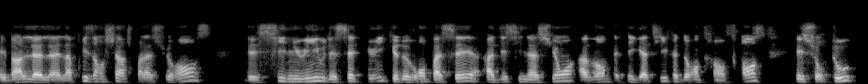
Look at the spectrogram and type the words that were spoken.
eh ben, la prise en charge par l'assurance des six nuits ou des sept nuits qui devront passer à destination avant d'être négatifs et de rentrer en France. Et surtout,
